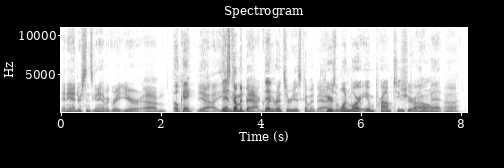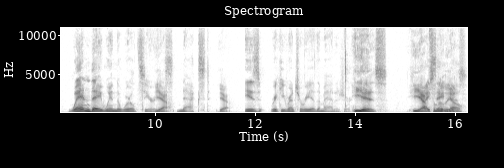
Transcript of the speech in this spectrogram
and Anderson's going to have a great year. Um, Okay. yeah, I- he's Then- coming back. then- Renteria is coming back. Here's one more impromptu sure. prop oh, bet. ah, When they win the World Series Yeah. next, yeah, is Ricky Renteria the manager? he is. He absolutely no. is.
